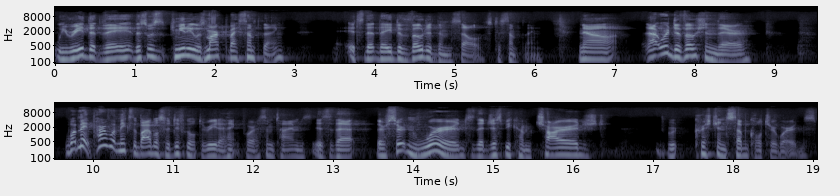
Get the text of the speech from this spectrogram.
we read that they this was community was marked by something, it's that they devoted themselves to something. Now, that word devotion there, what make, part of what makes the Bible so difficult to read, I think, for us sometimes, is that there are certain words that just become charged Christian subculture words,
